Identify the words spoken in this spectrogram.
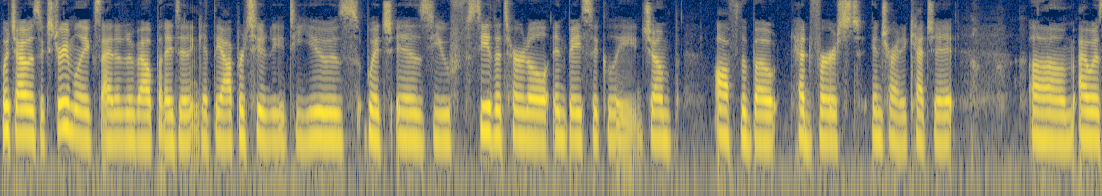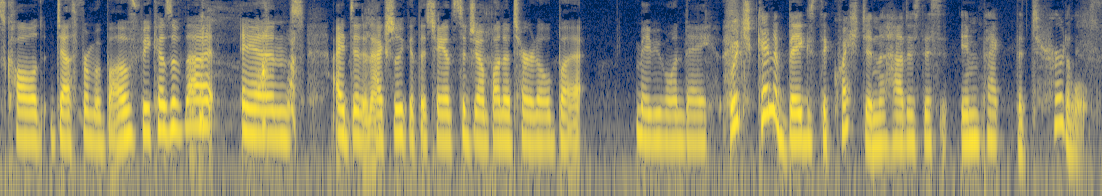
which I was extremely excited about, but I didn't get the opportunity to use, which is you f- see the turtle and basically jump off the boat headfirst and try to catch it. Um, I was called Death from Above because of that, and I didn't actually get the chance to jump on a turtle, but maybe one day. Which kind of begs the question how does this impact the turtles?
